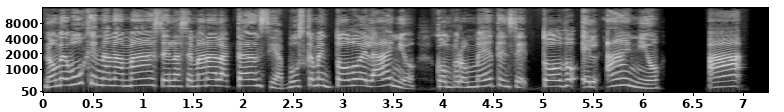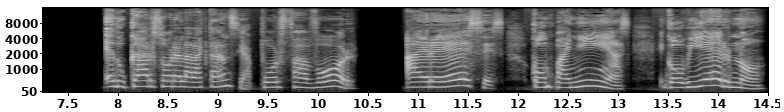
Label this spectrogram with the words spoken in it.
No me busquen nada más en la semana de lactancia, búscame en todo el año. Comprométense todo el año a educar sobre la lactancia. Por favor, ARS, compañías, gobierno,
